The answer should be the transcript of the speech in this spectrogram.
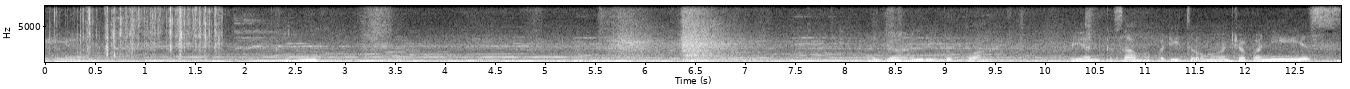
Ayan. Mhm. Ayan, dito pa. Ayan, kasama pa dito ang mga Japanese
